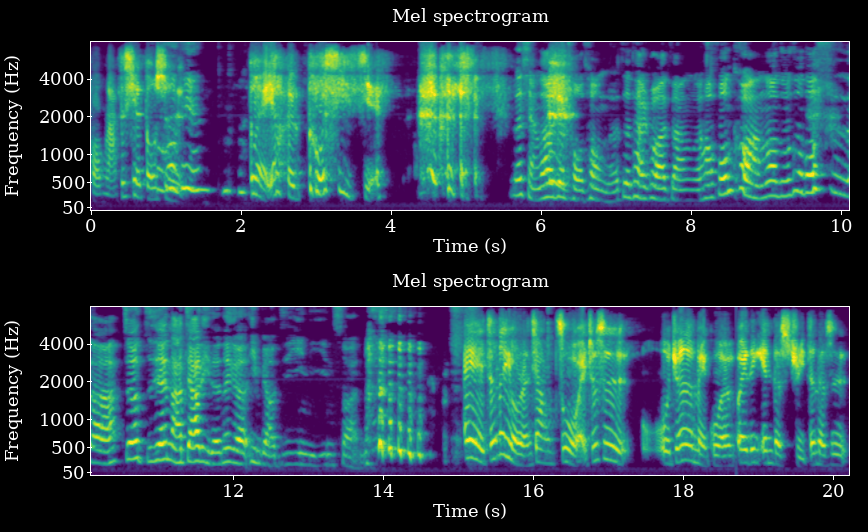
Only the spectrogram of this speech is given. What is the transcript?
封啦？这些都是 对，要很多细节。那想到就头痛了，这太夸张了，好疯狂哦！怎么这么多事啊？就直接拿家里的那个印表机印一印算了。哎、欸，真的有人这样做哎、欸，就是我觉得美国 wedding industry 真的是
